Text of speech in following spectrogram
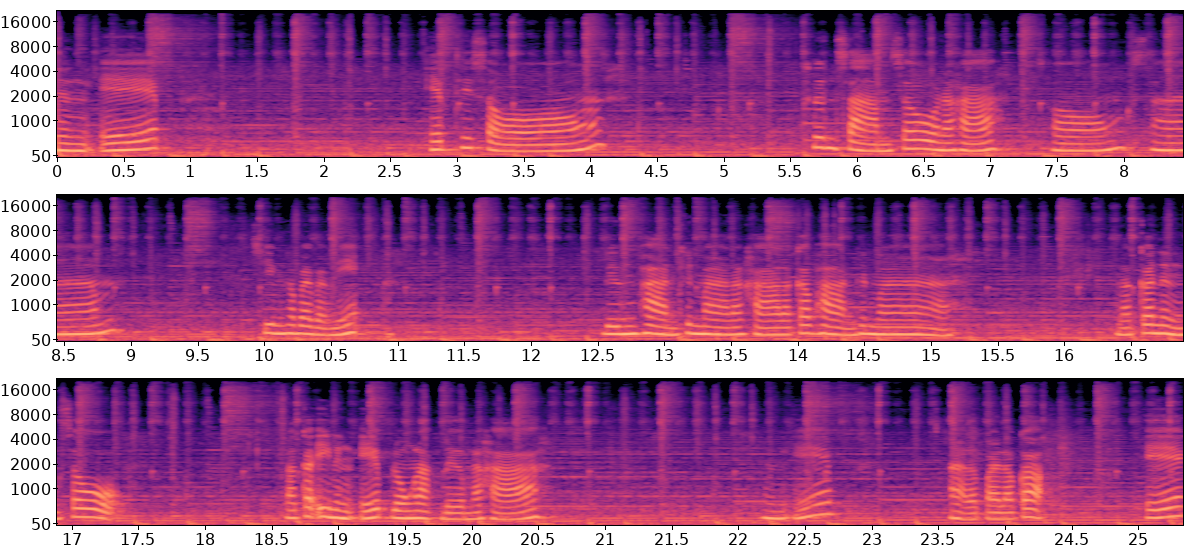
1f f ที่ 2 ขึ้น 3 โซ่นะคะ 2 3 ชิมเข้าไปแบบนี้ ดึงผ่านขึ้นมานะคะ แล้วก็ผ่านขึ้นมา แล้วก็ 1 โซ่ แล้วก็อีก 1 f ลงหลักเดิมนะคะ 1 f อะต่อไปแล้วก็ x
